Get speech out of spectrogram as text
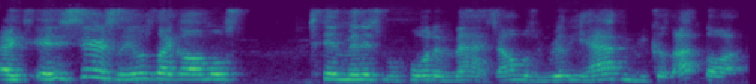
And, and seriously, it was like almost 10 minutes before the match. I was really happy because I thought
